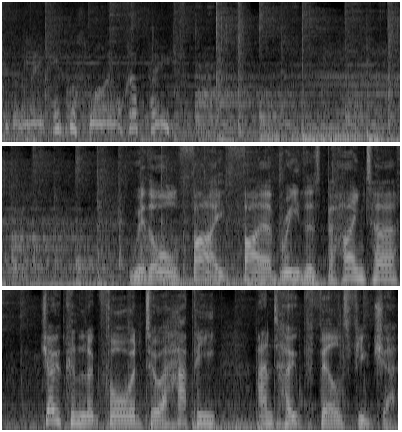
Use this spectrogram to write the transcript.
We're going to make people smile, happy. With all five fire breathers behind her, Jo can look forward to a happy and hope filled future.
